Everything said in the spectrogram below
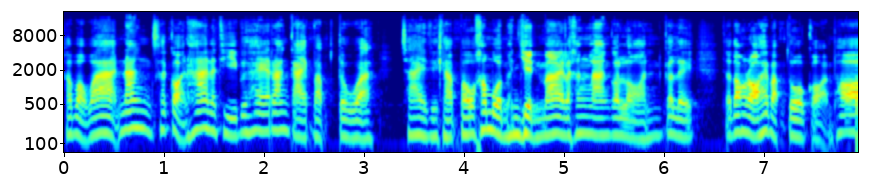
เขาบอกว่านั่งซะก่อน 5 นาทีเพื่อให้ร่างกายปรับตัวใช่สิครับเพราะว่าข้างบนมันเย็นมากแล้วข้างล่างก็ร้อนก็เลย จะต้องรอให้ปรับตัวก่อนเพราะ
